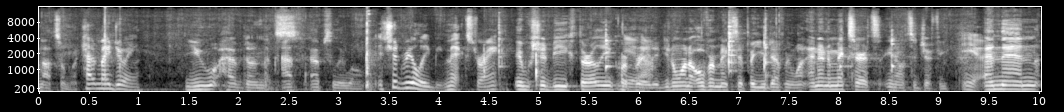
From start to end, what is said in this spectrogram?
not so much. How am I doing? You have done ab- absolutely well. It should really be mixed, right? It should be thoroughly incorporated. Yeah. You don't want to overmix it, but you definitely want. And in a mixer, it's you know it's a jiffy. Yeah. And then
